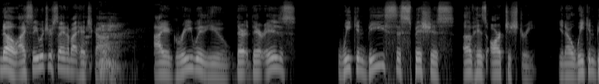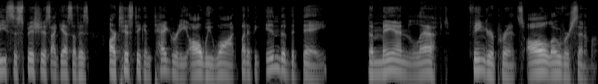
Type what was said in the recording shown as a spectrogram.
no, I see what you're saying about Hitchcock. I agree with you. There, there is. We can be suspicious of his artistry. You know, we can be suspicious, I guess, of his artistic integrity all we want. But at the end of the day, the man left fingerprints all over cinema.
